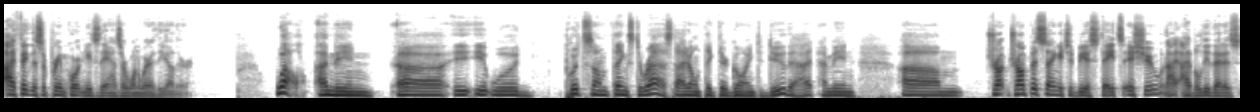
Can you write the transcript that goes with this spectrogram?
I think the Supreme Court needs to answer one way or the other. Well, I mean, uh, it, it would put some things to rest. I don't think they're going to do that. I mean, um, Trump Trump is saying it should be a state's issue, and I, I believe that is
